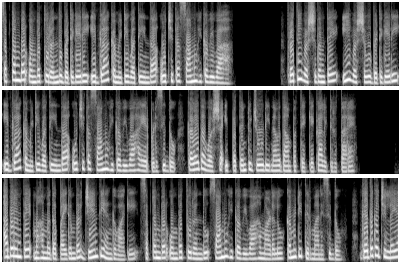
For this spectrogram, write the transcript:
ಸೆಪ್ಟೆಂಬರ್ ಒಂಬತ್ತರಂದು ಬೆಟಗೇರಿ ಈದ್ಗಾ ಕಮಿಟಿ ವತಿಯಿಂದ ಉಚಿತ ಸಾಮೂಹಿಕ ವಿವಾಹ. ಪ್ರತಿ ವರ್ಷದಂತೆ ಈ ವರ್ಷವೂ ಬೆಟಗೇರಿ ಈದ್ಗಾ ಕಮಿಟಿ ವತಿಯಿಂದ ಉಚಿತ ಸಾಮೂಹಿಕ ವಿವಾಹ ಏರ್ಪಡಿಸಿದ್ದು, ಕಳೆದ ವರ್ಷ ಇಪ್ಪತ್ತೆಂಟು ಜೋಡಿ ನವ ದಾಂಪತ್ಯಕ್ಕೆ ಕಾಲಿಟ್ಟಿರುತ್ತಾರೆ. ಅದರಂತೆ ಮಹಮ್ಮದ ಪೈಗಂಬರ್ ಜಯಂತಿ ಅಂಗವಾಗಿ ಸೆಪ್ಟೆಂಬರ್ ಒಂಬತ್ತರಂದು ಸಾಮೂಹಿಕ ವಿವಾಹ ಮಾಡಲು ಕಮಿಟಿ ತೀರ್ಮಾನಿಸಿದ್ದು. ಗದಗ ಜಿಲ್ಲೆಯ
